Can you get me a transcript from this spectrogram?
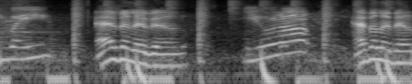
UAE available Europe available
